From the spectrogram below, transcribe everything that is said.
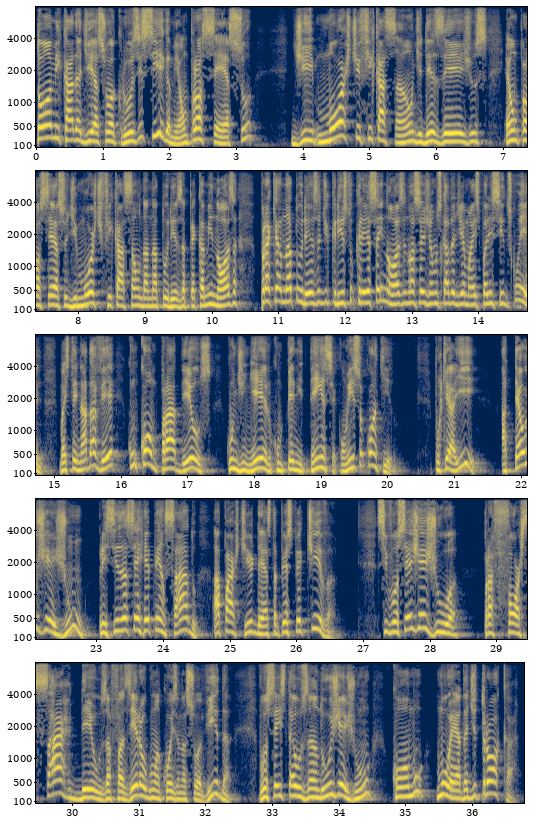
Tome cada dia a sua cruz e siga-me. É um processo de mortificação de desejos, é um processo de mortificação da natureza pecaminosa para que a natureza de Cristo cresça em nós e nós sejamos cada dia mais parecidos com Ele. Mas tem nada a ver com comprar Deus com dinheiro, com penitência, com isso ou com aquilo. Porque aí até o jejum precisa ser repensado a partir desta perspectiva. Se você jejua para forçar Deus a fazer alguma coisa na sua vida, você está usando o jejum como moeda de troca.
